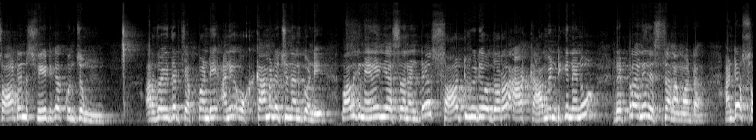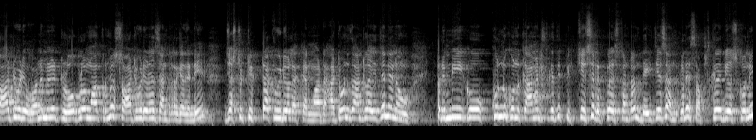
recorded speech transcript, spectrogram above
షార్ట్ అండ్ స్వీట్గా కొంచెం అర్థమైతే చెప్పండి అని ఒక కామెంట్ వచ్చింది అనుకోండి వాళ్ళకి నేనేం చేస్తానంటే షార్ట్ వీడియో ద్వారా ఆ కామెంట్కి నేను రిప్లై అనేది ఇస్తానమాట అంటే షార్ట్ వీడియో వన్ మినిట్ లోపల మాత్రమే షార్ట్ వీడియో అనేది అంటారు కదండి. జస్ట్ టిక్ టాక్ వీడియో లెక్క అనమాట అటువంటి దాంట్లో అయితే నేను ఇప్పుడు మీకు కొన్ని కొన్ని కామెంట్స్కి అయితే పిక్ చేసి రిప్లై ఇస్తుంటాను. దయచేసి అందుకనే సబ్స్క్రైబ్ చేసుకొని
